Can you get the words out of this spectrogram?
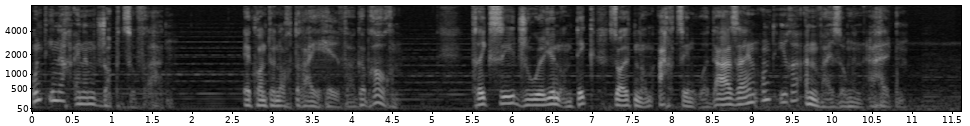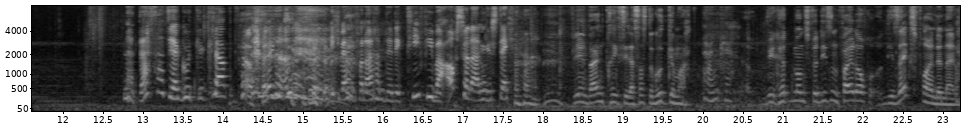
und ihn nach einem Job zu fragen. Er konnte noch drei Helfer gebrauchen. Trixie, Julian und Dick sollten um 18 Uhr da sein und ihre Anweisungen erhalten. Na, das hat ja gut geklappt. Perfekt. Ich werde von eurem Detektivfieber auch schon angesteckt. Vielen Dank, Trixie, das hast du gut gemacht. Danke. Wir könnten uns für diesen Fall doch die Sechs-Freunde nennen.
